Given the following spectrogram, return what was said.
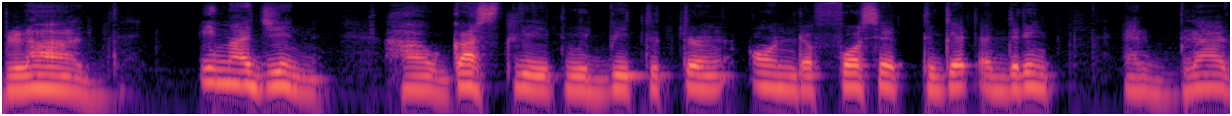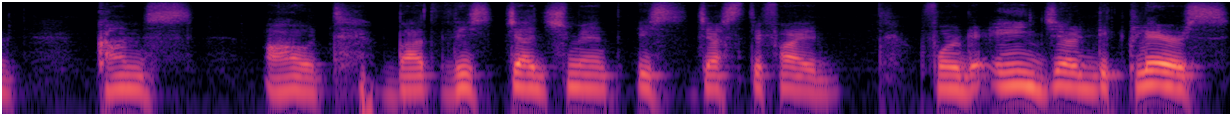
blood. Imagine how ghastly it would be to turn on the faucet to get a drink and blood comes out. But this judgment is justified. For the angel declares,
